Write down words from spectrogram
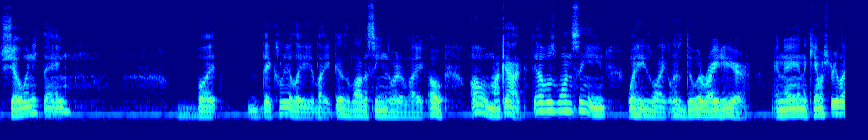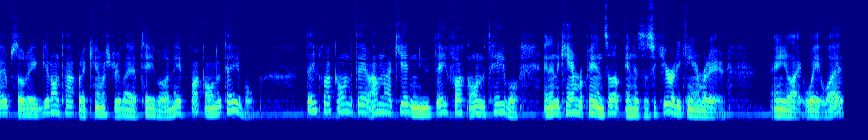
show anything, but they clearly like. There's a lot of scenes where they're like, oh, oh my god, there was one scene where he's like, let's do it right here and they in the chemistry lab, so they get on top of the chemistry lab table and they fuck on the table. They fuck on the table. I'm not kidding you. They fuck on the table. And then the camera pans up and there's a security camera there. And you're like, wait, what?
